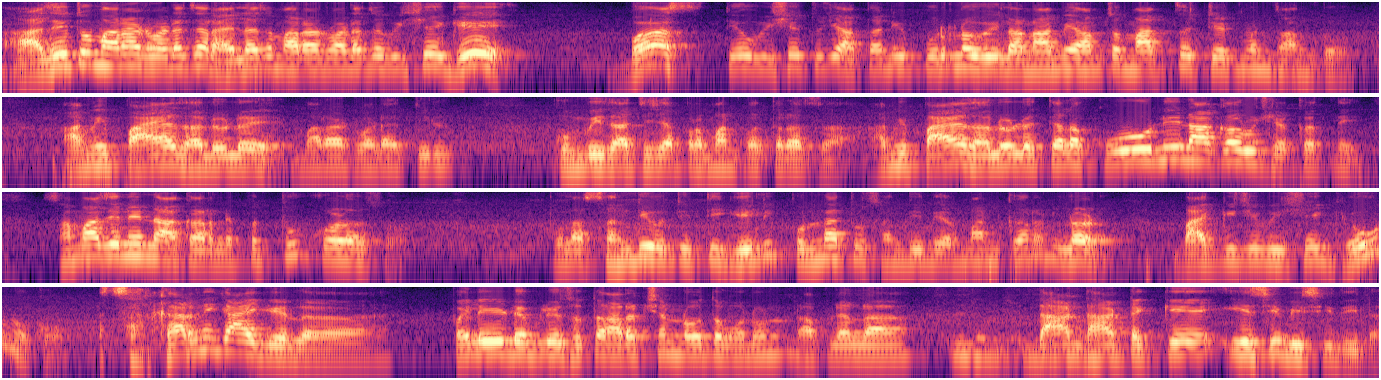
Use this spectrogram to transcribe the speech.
आजही तू मराठवाड्याचा राहिल्याचा मराठवाड्याचा विषय घे. बस तो विषय तुझ्या हाताने पूर्ण होईल आणि आम्ही आमचं मागचं स्टेटमेंट सांगतो. आम्ही पाया झालेलो आहे मराठवाड्यातील कुंभी जातीच्या प्रमाणपत्राचा. आम्ही पाया झालेलो आहे त्याला कोणी नाकारू शकत नाही. समाजाने नाकारले पण तू कळस हो. तुला संधी होती ती गेली पुन्हा तू संधी निर्माण कर लढ. बाकीचे विषय घेऊ नको. सरकारने काय केलं? पहिले ई डब्ल्यू एस होतं आरक्षण नव्हतं म्हणून आपल्याला दहा दहा टक्के ए सी बी सी दिलं.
